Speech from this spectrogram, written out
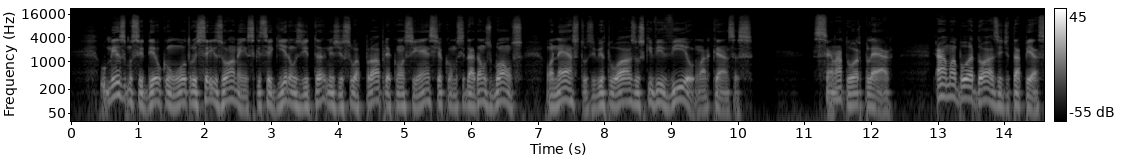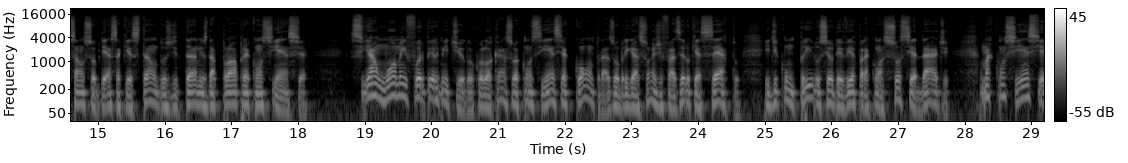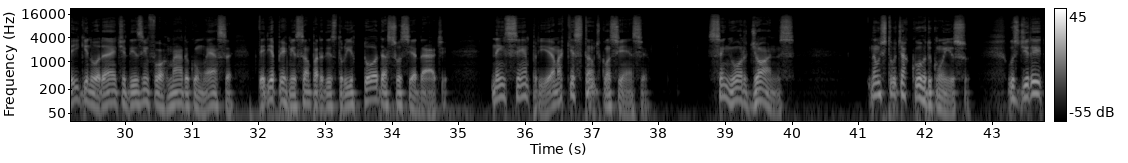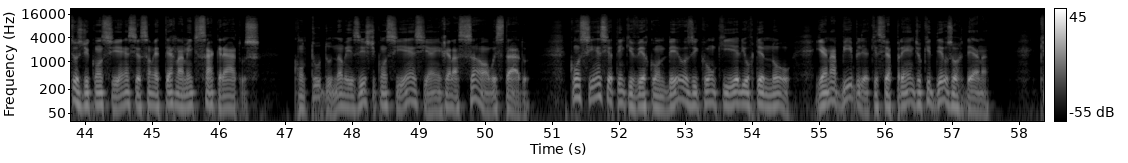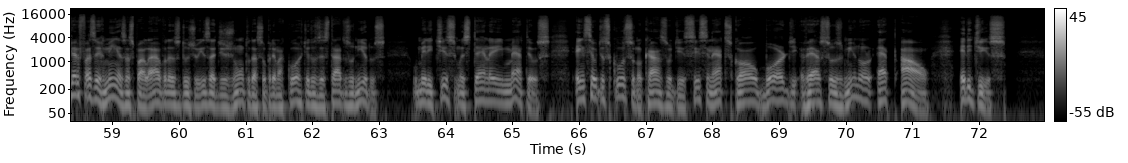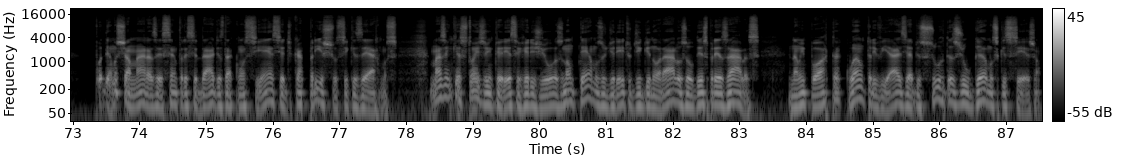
O mesmo se deu com outros seis homens que seguiram os ditames de sua própria consciência como cidadãos bons, honestos e virtuosos que viviam no Arkansas. Senador Blair, há uma boa dose de tapeação sobre essa questão dos ditames da própria consciência. Se a um homem for permitido colocar sua consciência contra as obrigações de fazer o que é certo e de cumprir o seu dever para com a sociedade, uma consciência ignorante e desinformada como essa teria permissão para destruir toda a sociedade. Nem sempre é uma questão de consciência. Senhor Jones, não estou de acordo com isso. Os direitos de consciência são eternamente sagrados. Contudo, não existe consciência em relação ao Estado. Consciência tem que ver com Deus e com o que ele ordenou, e é na Bíblia que se aprende o que Deus ordena. Quero fazer minhas as palavras do juiz adjunto da Suprema Corte dos Estados Unidos, o meritíssimo Stanley Matthews, em seu discurso no caso de Cincinnati School Board versus Minor et al. Ele diz: Podemos chamar as excentricidades da consciência de capricho, se quisermos, mas em questões de interesse religioso não temos o direito de ignorá-los ou desprezá-las, não importa quão triviais e absurdas julgamos que sejam.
